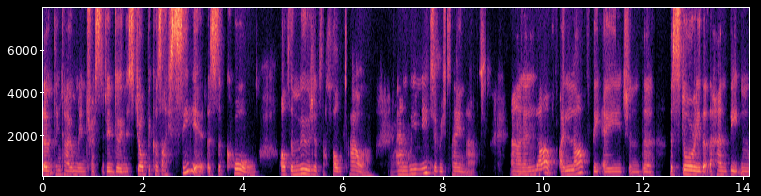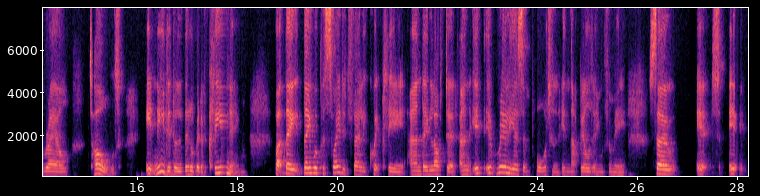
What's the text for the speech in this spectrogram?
don't think I'm interested in doing this job because I see it as the core of the mood of the whole tower. Wow. And we need to retain that. And mm. I love, I love the age and the the story that the hand beaten rail told. It needed a mm. little bit of cleaning, but they they were persuaded fairly quickly and they loved it. And it, it really is important in that building for me. So it it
